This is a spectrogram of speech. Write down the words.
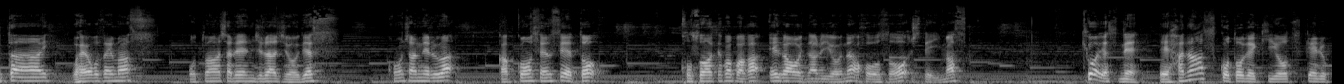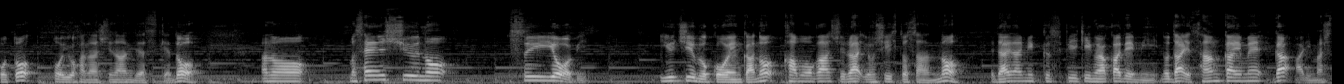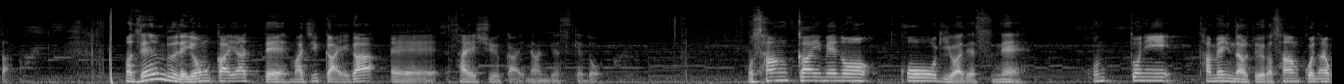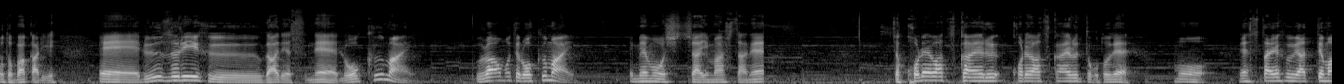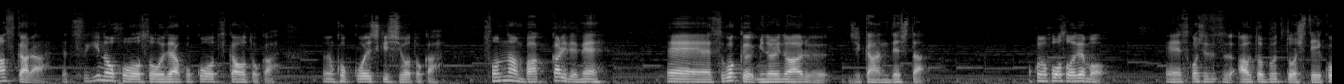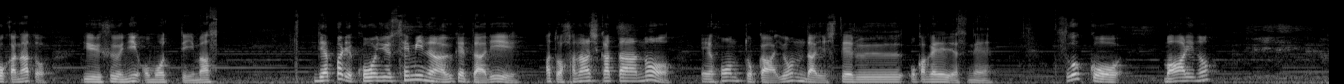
グッタイおはようございます。大人チャレンジラジオです。このチャンネルは学校の先生と子育てパパが笑顔になるような放送をしています。今日はですね、え話すことで気をつけることという話なんですけどあの、ま先週の水曜日 YouTube 講演家の鴨頭義人さんのダイナミックスピーキングアカデミーの第3回目がありました。まあ、全部で4回あって、まあ、次回が、えー、最終回なんですけどもう3回目の講義はですね本当にためになるというか参考になることばかり、えー、ルーズリーフがですね6枚裏表6枚メモしちゃいましたね。じゃあこれは使えるこれは使えるってことでもうねスタイフやってますから次の放送ではここを使おうとかうん、ここを意識しようとかそんなんばっかりでね、えー、すごく実りのある時間でした。この放送でも、えー、少しずつアウトプットをしていこうかなというふうに思っています。でやっぱりこういうセミナー受けたりあと話し方の本とか読んだりしてるおかげでですねすごくこう周りの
